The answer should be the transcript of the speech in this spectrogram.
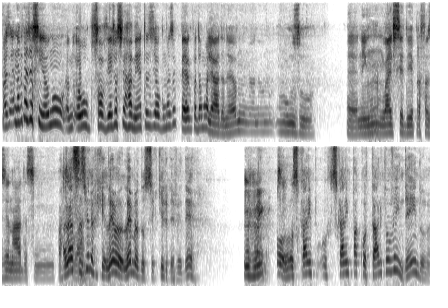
Mas na verdade assim, eu não eu- eu só vejo as ferramentas e algumas eu pego para dar uma olhada, né? Eu não, eu não- não uso é, nenhum live CD para fazer nada assim. Aliás, vocês viram que lembra, lembra do Secure DVD? Uhum. Lembra? Pô, os caras os cara empacotaram e estão vendendo.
